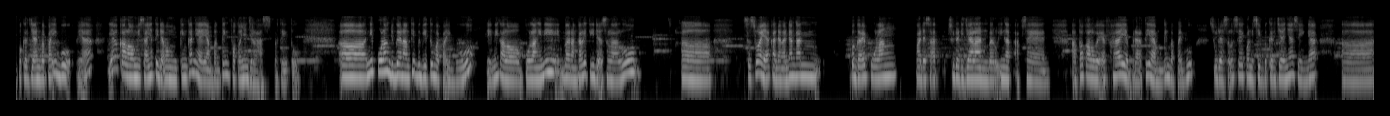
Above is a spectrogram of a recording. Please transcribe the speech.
pekerjaan Bapak Ibu ya. Ya kalau misalnya tidak memungkinkan ya yang penting fotonya jelas seperti itu. Uh, ini pulang juga nanti begitu Bapak Ibu. Ini kalau pulang ini barangkali tidak selalu uh, sesuai ya. Kadang-kadang kan pegawai pulang pada saat sudah di jalan baru ingat absen. Atau kalau WFH ya berarti ya mungkin Bapak Ibu sudah selesai kondisi bekerjanya sehingga uh,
